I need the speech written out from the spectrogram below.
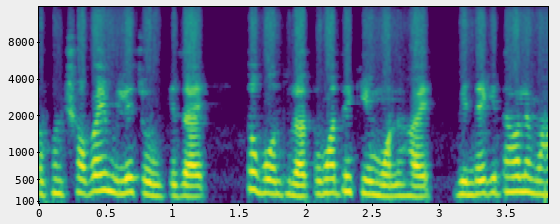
তখন সবাই মিলে চমকে যায়। তো বন্ধুরা, তোমাদের কি মনে হয়? বৃন্দা কি তাহলে মা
